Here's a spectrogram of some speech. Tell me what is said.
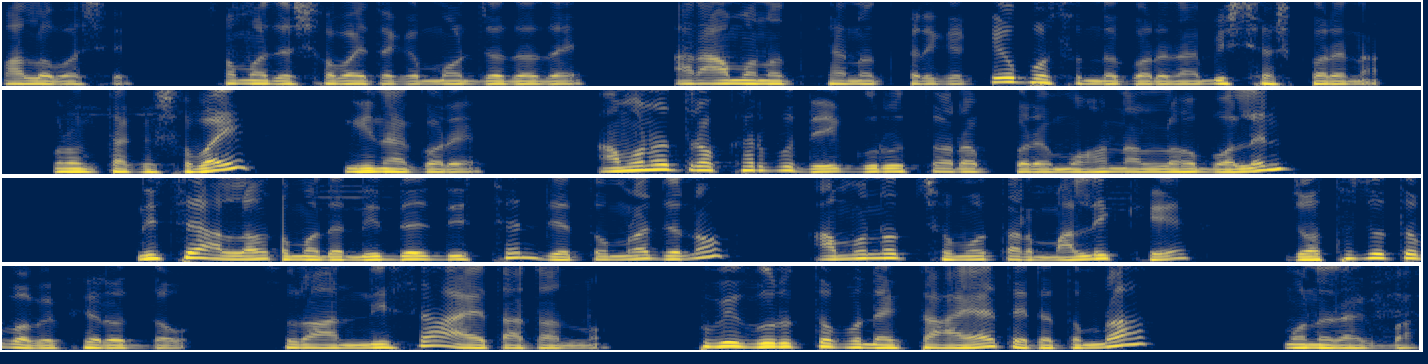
ভালোবাসে। সমাজের সবাই তাকে মর্যাদা দেয়। আর আমানত খেয়ানতকারীকে কেউ পছন্দ করে না, বিশ্বাস করে না, বরং তাকে সবাই ঘৃণা করে। আমানত রক্ষার প্রতি গুরুত্ব আরোপ করে মহান আল্লাহ বলেন নিশ্চয় আল্লাহ তোমাদের নির্দেশ দিচ্ছেন যে তোমরা যেন আমানত সমতার মালিককে যথাযথভাবে ফেরত দাও। সুরা নিসা আয়াত আটান্ন। খুবই গুরুত্বপূর্ণ একটা আয়াত, এটা তোমরা মনে রাখবা।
